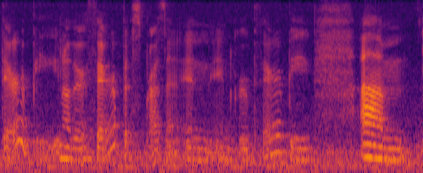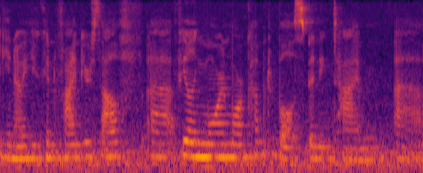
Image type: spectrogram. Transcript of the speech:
therapy, you know, there are therapists present in, in group therapy. Um, you know, you can find yourself uh, feeling more and more comfortable spending time uh,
